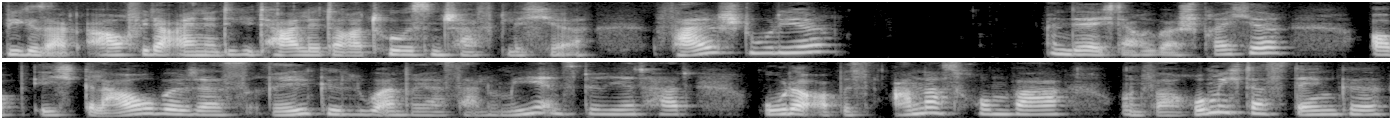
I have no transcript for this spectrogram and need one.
wie gesagt, auch wieder eine digital literaturwissenschaftliche Fallstudie, in der ich darüber spreche, ob ich glaube, dass Rilke Lou Andreas Salome inspiriert hat oder ob es andersrum war und warum ich das denke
